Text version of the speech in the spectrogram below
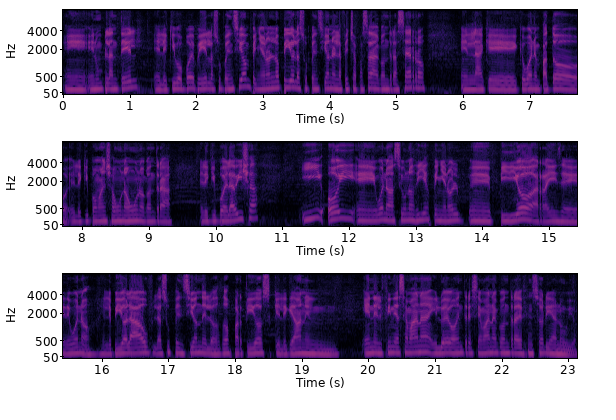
eh, en un plantel, el equipo puede pedir la suspensión. Peñarol no pidió la suspensión en la fecha pasada contra Cerro, en la que, bueno, empató el equipo Mancha 1 a 1 contra el equipo de la Villa. Y hoy, eh, bueno, hace unos días Peñarol eh, pidió a raíz de, bueno, le pidió a la AUF la suspensión de los dos partidos que le quedaban en, en el fin de semana y luego entre semana contra Defensor y Danubio.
